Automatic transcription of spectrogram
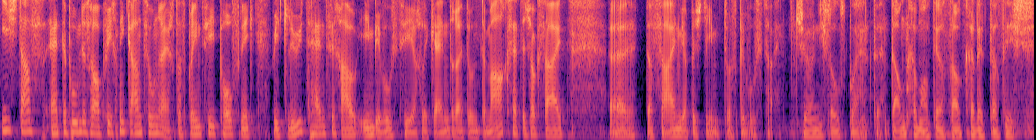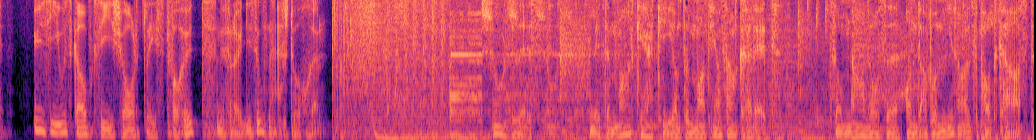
ist das, hat der Bundesrat vielleicht nicht ganz unrecht, das Prinzip Hoffnung, weil die Leute haben sich auch im Bewusstsein ein bisschen geändert. Und der Marx hat ja schon gesagt, äh, das Sein wird bestimmt durch das Bewusstsein. Schöne Schlusspointe. Danke, Matthias Sackeret. Das ist unsere Ausgabe war Shortlist von heute. Wir freuen uns auf nächste Woche. Shortlist mit dem Mark Jäcki und dem Matthias Ackeret. Zum Nachlesen und Abonnieren als Podcast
